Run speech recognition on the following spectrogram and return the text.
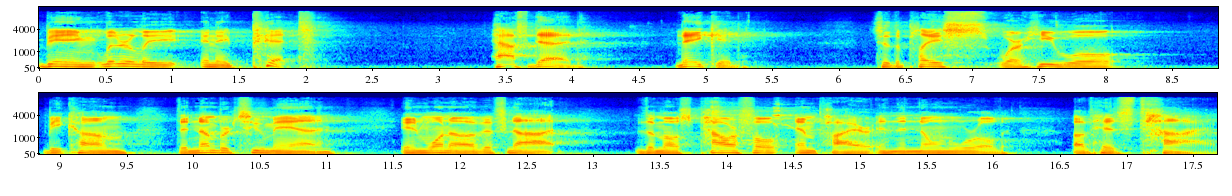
being literally in a pit, half dead, naked, to the place where he will become the number two man in one of, if not the most powerful empire in the known world of his time.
